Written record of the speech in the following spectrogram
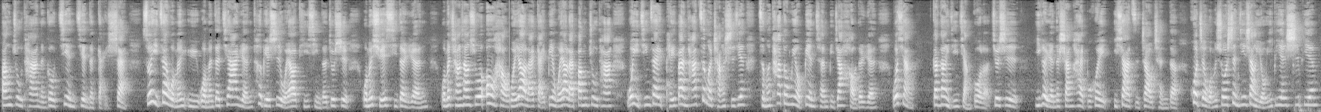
帮助他能够渐渐的改善。所以在我们与我们的家人，特别是我要提醒的，就是我们学习的人，我们常常说：“哦，好，我要来改变，我要来帮助他。我已经在陪伴他这么长时间，怎么他都没有变成比较好的人？”我想刚刚已经讲过了，就是。一个人的伤害不会一下子造成的，或者我们说圣经上有一篇诗篇，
